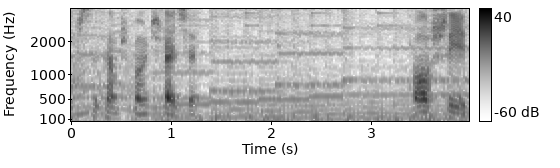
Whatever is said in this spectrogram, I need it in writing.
Muszę sobie sam przypomnieć, czekajcie. O, shit.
